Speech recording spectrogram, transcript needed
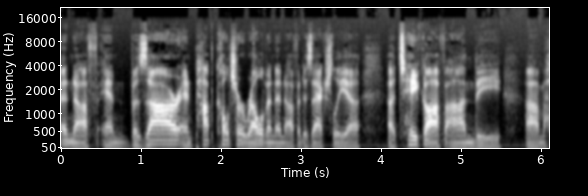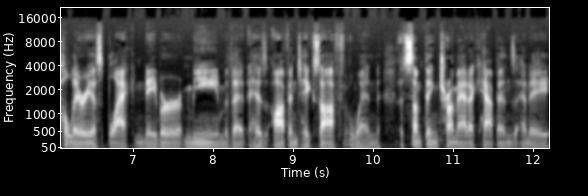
enough and bizarre and pop culture relevant enough, it is actually a, a takeoff on the um, hilarious black neighbor meme that has often takes off when something traumatic happens and a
